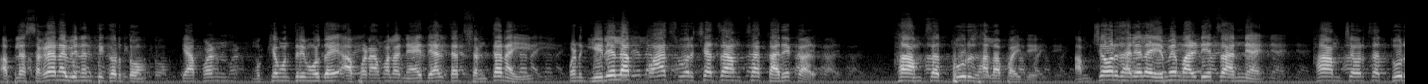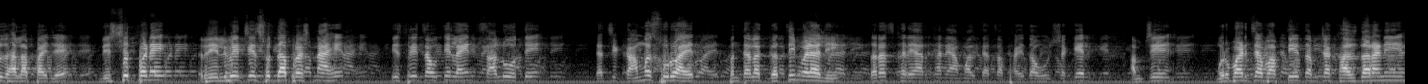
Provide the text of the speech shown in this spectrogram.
आपल्या सगळ्यांना विनंती करतो की आपण मुख्यमंत्री महोदय आपण आम्हाला न्याय द्याल त्यात शंका नाही. पण गेलेला पाच वर्षाचा आमचा कार्यकाळ हा आमचा दूर झाला पाहिजे. आमच्यावर झालेला एम एम आर डी एचा अन्याय हा आमच्यावरचा दूर झाला पाहिजे. निश्चितपणे रेल्वेचे सुद्धा प्रश्न आहेत. तिसरी चौथी लाईन चालू होते. त्याची कामं सुरू आहेत. पण त्याला गती मिळाली तरच खऱ्या अर्थाने आम्हाला त्याचा फायदा होऊ शकेल. आमचे मुरबाडच्या बाबतीत आमच्या खासदारांनी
